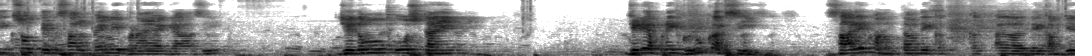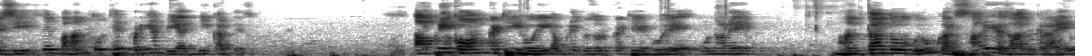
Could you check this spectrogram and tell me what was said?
103 ਸਾਲ ਪਹਿਲੇ ਬਣਾਇਆ ਗਿਆ ਸੀ। ਜਦੋਂ ਉਸ ਟਾਈਮ ਜਿਹੜੇ ਆਪਣੇ ਗੁਰੂ ਘਰ ਸੀ, ਸਾਰੇ ਮਹੰਤਾਂ ਦੇ ਦੇ ਕਬਜ਼ੇ ਸੀ ਤੇ ਮਹੰਤ ਉੱਥੇ ਬੜੀਆਂ ਬੇਅਦਬੀ ਕਰਦੇ ਸੀ। ਆਪਣੀ ਕੌਮ ਇਕੱਠੀ ਹੋਈ, ਆਪਣੇ ਬਜ਼ੁਰਗ ਇਕੱਠੇ ਹੋਏ, ਉਹਨਾਂ ਨੇ ਮਹੰਤਾਂ ਤੋਂ ਗੁਰੂ ਘਰ ਸਾਰੇ ਆਜ਼ਾਦ ਕਰਾਏ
